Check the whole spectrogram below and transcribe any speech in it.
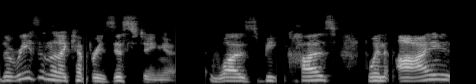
the reason that I kept resisting it was because when I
